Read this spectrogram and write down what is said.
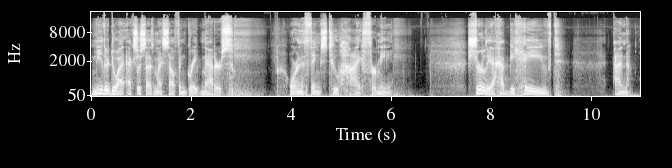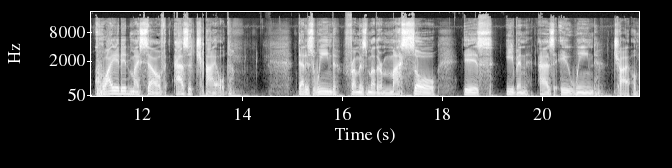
Neither do I exercise myself in great matters or in things too high for me. Surely I have behaved and quieted myself as a child that is weaned from his mother. My soul is even as a weaned child.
